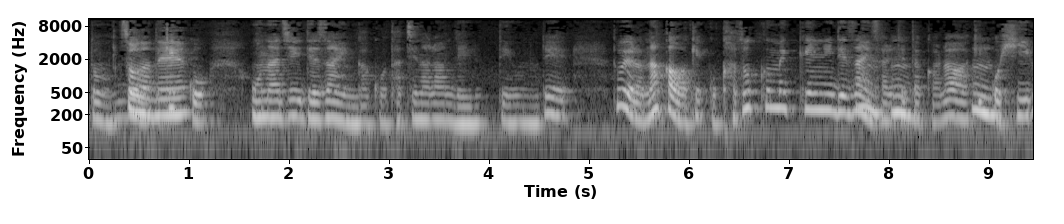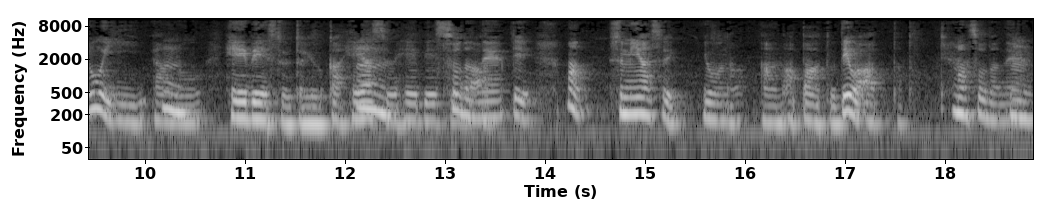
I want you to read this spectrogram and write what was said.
ドンドンそうだね。って結構同じデザインがこう立ち並んでいるっていうのでどうやら中は結構家族向けにデザインされてたから、うん。うん結構広いあの、うん。平米数というか部屋数、うん。平米数があっそうだね。て、まあ、住みやすいようなあのアパートではあったと。まあそうだね、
